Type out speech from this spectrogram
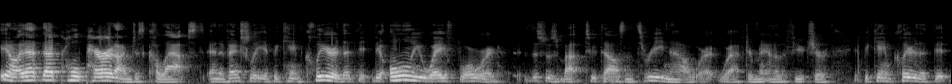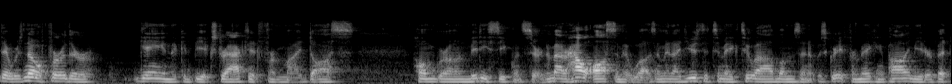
you know that, that whole paradigm just collapsed and eventually it became clear that the, the only way forward this was about 2003 now where, where after man of the future it became clear that th- there was no further gain that could be extracted from my DOS homegrown MIDI sequencer, no matter how awesome it was. I mean, I'd used it to make two albums and it was great for making Polymeter, but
